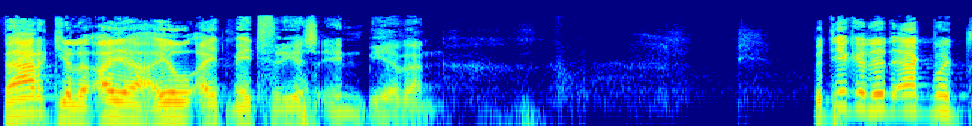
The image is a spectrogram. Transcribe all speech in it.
Werk julle eie heil uit met vrees en bewering. Beteken dit ek moet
